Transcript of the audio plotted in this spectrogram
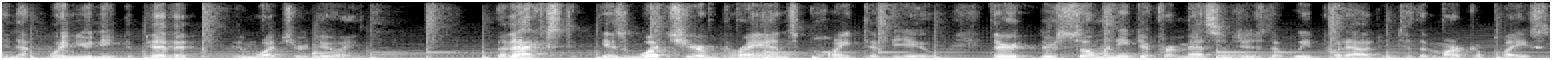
and when you need to pivot in what you're doing. The next is what's your brand's point of view? There, there's so many different messages that we put out into the marketplace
